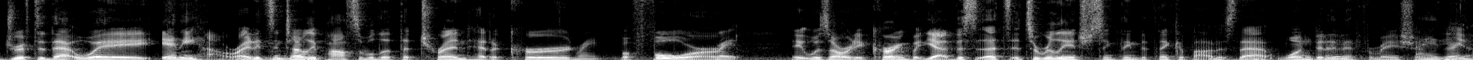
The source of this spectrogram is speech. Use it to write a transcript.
drifted that way anyhow, right? It's mm-hmm. entirely possible that the trend had occurred Right. before. Right. It was already occurring, but yeah, this that's it's a really interesting thing to think about. Is that one bit of information? I agree. yeah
